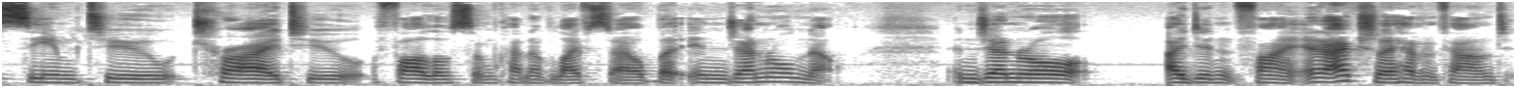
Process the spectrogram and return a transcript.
seemed to try to follow some kind of lifestyle but in general no. In general I didn't find and actually I haven't found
